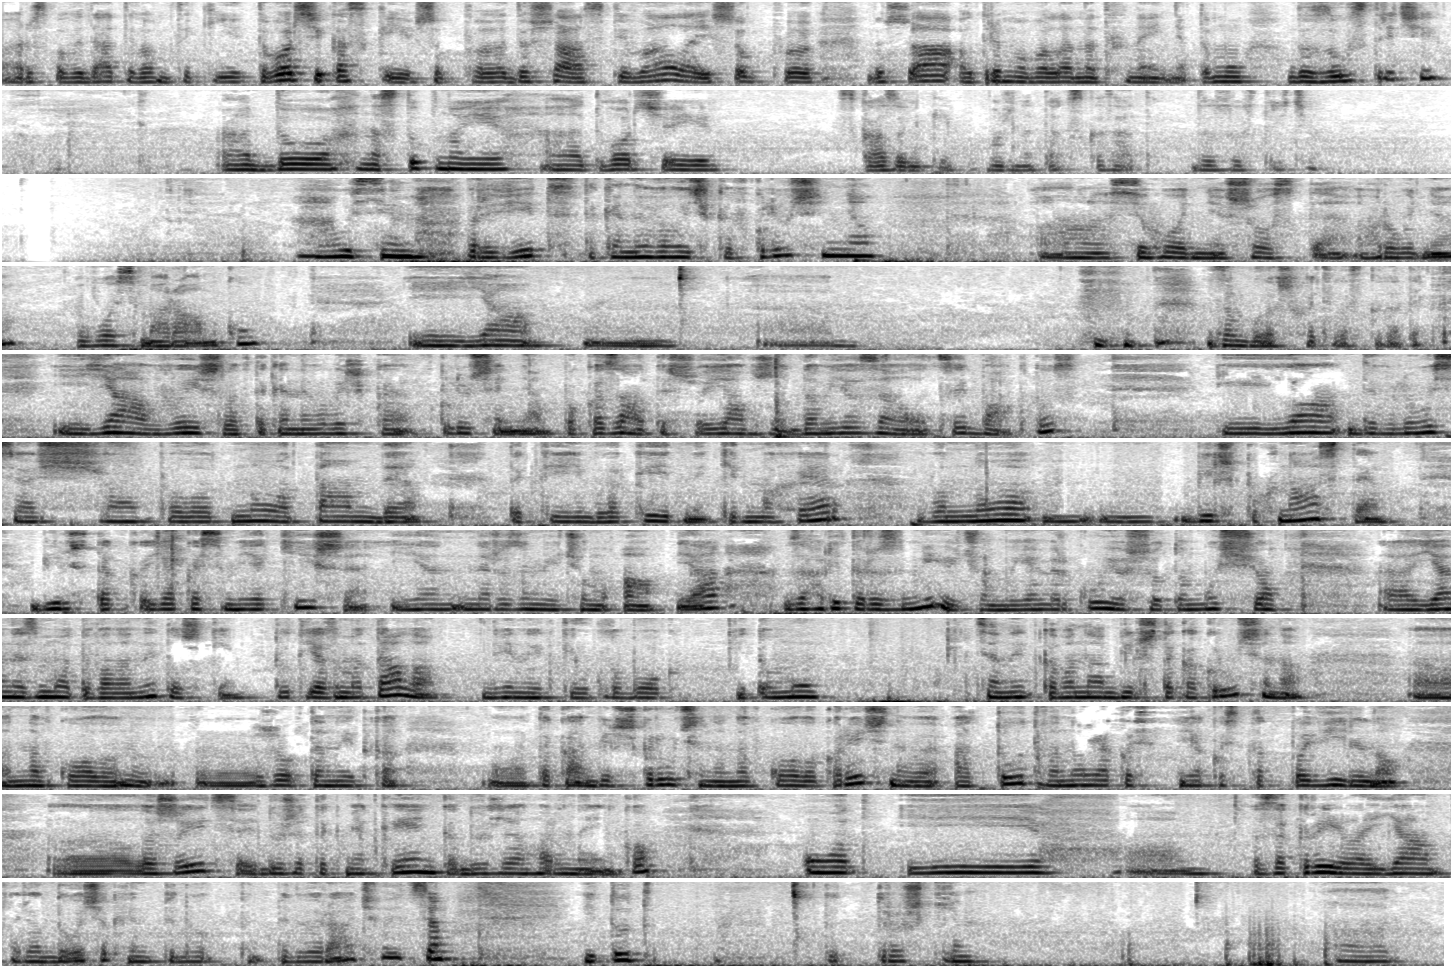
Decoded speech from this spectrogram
е, розповідати вам такі творчі казки, щоб душа співала і щоб душа отримувала натхнення. Тому до зустрічі, до наступної творчої сказоньки, можна так сказати. До зустрічі. Усім привіт! Таке невеличке включення. Сьогодні 6 грудня, 8 ранку, і я забула, що хотіла сказати. І я вийшла в таке невеличке включення показати, що я вже дов'язала цей бактус. І я дивлюся, що полотно там, де такий блакитний кідмахер, воно більш пухнасте, більш так якось м'якіше. І я не розумію, чому. А, я взагалі-то розумію, чому. Я міркую, що тому що е, я не змотувала ниточки. Тут я змотала дві нитки у клубок, і тому ця нитка вона більш така кручена навколо, ну, е, жовта нитка, е, така більш кручена навколо коричневої, а тут воно якось, якось так повільно лежиться і дуже так м'якенько, дуже гарненько. От, і е, закрила я рядочок, він під, підворачується. І тут, тут трошки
